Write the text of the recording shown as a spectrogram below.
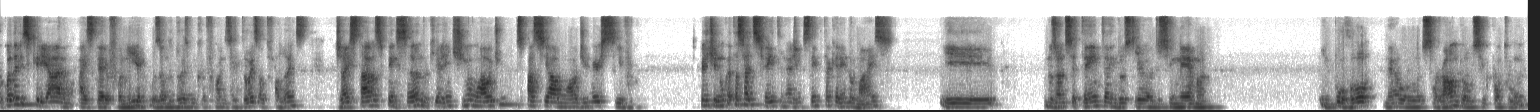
Então, quando eles criaram a estereofonia, usando dois microfones e dois alto-falantes, já estava se pensando que a gente tinha um áudio espacial, um áudio imersivo a gente nunca está satisfeito, né? A gente sempre está querendo mais. E nos anos 70, a indústria do cinema empurrou né, o Surround, ou 5.1,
